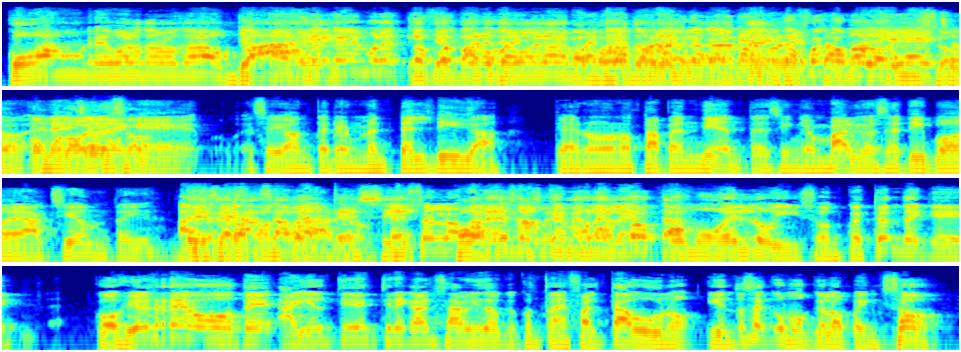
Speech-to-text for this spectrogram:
cojas un revólver del otro lado, Yo- a mí lo bajes que me molestó y te fue pares de como- volar Pues para te coger otro molestó- revólver. me molestó molestó como más lo el hizo, hecho- como el lo hecho de hizo. que ese anteriormente él diga que no, no está pendiente, sin embargo, ese tipo de acción te, Te dice lo deja saber contrario. que sí. Eso es lo Por a mí- eso a es mí que me me molestó molesta. como él lo hizo. En cuestión de que cogió el rebote, ahí él tiene, tiene que haber sabido que contra me falta uno, y entonces como que lo pensó.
